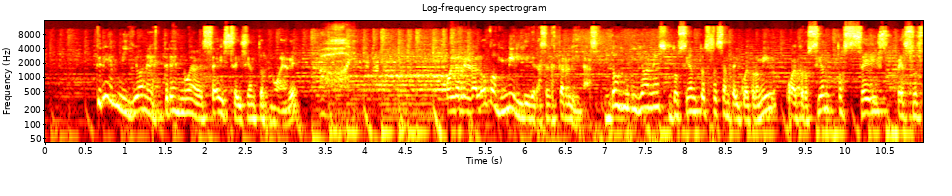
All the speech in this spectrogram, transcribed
3.396.609. O le regaló 2 mil libras esterlinas, 2.264.406 pesos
